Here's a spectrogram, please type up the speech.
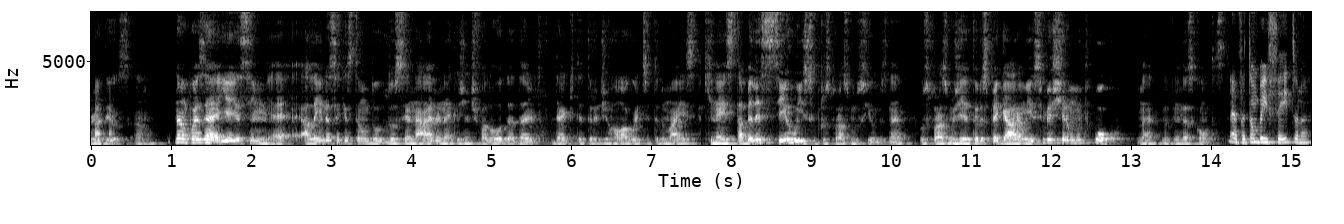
Meu Deus, amo. Não, pois é, e aí assim, é, além dessa questão do, do cenário, né, que a gente falou, da, da, da arquitetura de Hogwarts e tudo mais, que né, estabeleceu isso para os próximos filmes, né? Os próximos diretores pegaram isso e mexeram muito pouco. Né, no fim das contas. É, foi tão bem feito, né?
